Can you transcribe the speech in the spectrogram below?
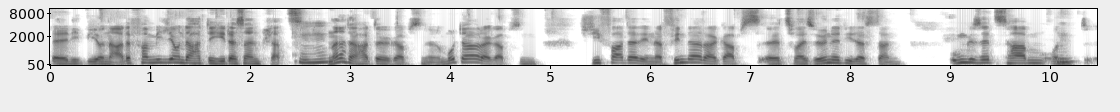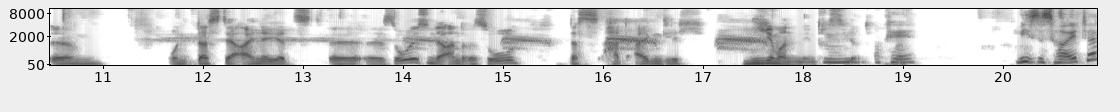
äh, die Bionade-Familie und da hatte jeder seinen Platz. Mhm. Ne? Da hatte, gab es eine Mutter, da gab es einen Stiefvater, den Erfinder, da gab es äh, zwei Söhne, die das dann umgesetzt haben und Mhm. ähm, und dass der eine jetzt äh, äh, so ist und der andere so, das hat eigentlich nie jemanden interessiert. Mhm. Okay. Wie ist es heute?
